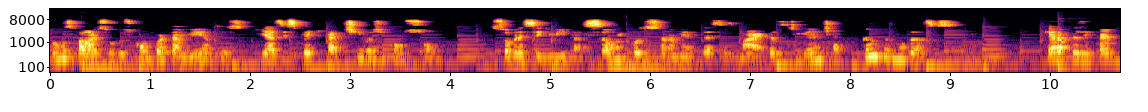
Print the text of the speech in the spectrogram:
vamos falar sobre os comportamentos e as expectativas de consumo, sobre a segmentação e posicionamento dessas marcas diante a tantas mudanças quero apresentar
